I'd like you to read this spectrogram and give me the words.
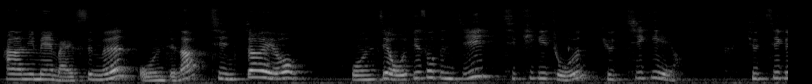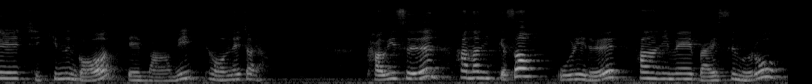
하나님의 말씀은 언제나 진짜예요. 언제 어디서든지 지키기 좋은 규칙이에요. 규칙을 지키는 건 내 마음이 편해져요. 다윗은 하나님께서 우리를 하나님의 말씀으로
